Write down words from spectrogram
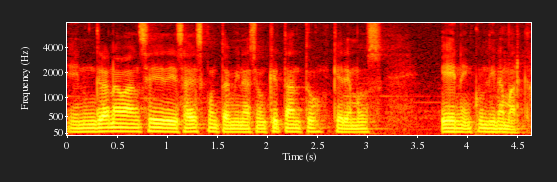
en un gran avance de esa descontaminación que tanto queremos en, Cundinamarca.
